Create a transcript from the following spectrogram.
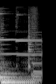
you.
